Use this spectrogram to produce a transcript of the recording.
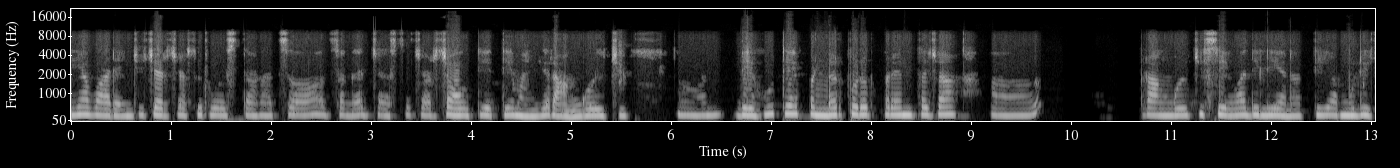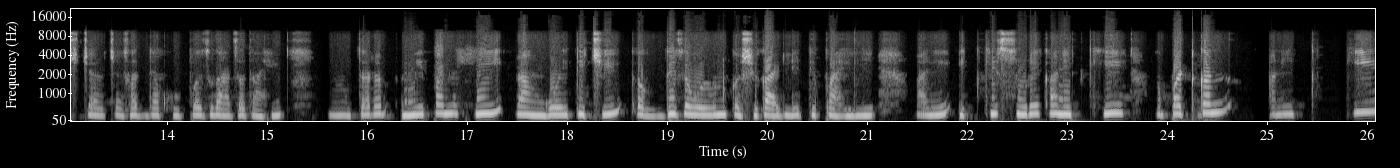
या वाऱ्यांची चर्चा सुरू असतानाच सगळ्यात जास्त चर्चा होती ती म्हणजे रांगोळीची. देहू ते पंढरपूरपर्यंतच्या रांगोळीची सेवा दिली आहे ना ती या मुलीची चर्चा सध्या खूपच गाजत आहे. तर मी पण ही रांगोळी तिची अगदी जवळून कशी काढली ती पाहिली. आणि इतकी सुरेख आणि इतकी पटकन आणि इतकी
